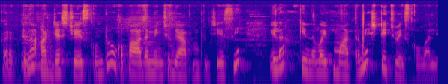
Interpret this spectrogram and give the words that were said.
కరెక్ట్గా అడ్జస్ట్ చేసుకుంటూ ఒక పాదం ఇంచు గ్యాప్ చేసి ఇలా కింద వైపు మాత్రమే స్టిచ్ వేసుకోవాలి.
